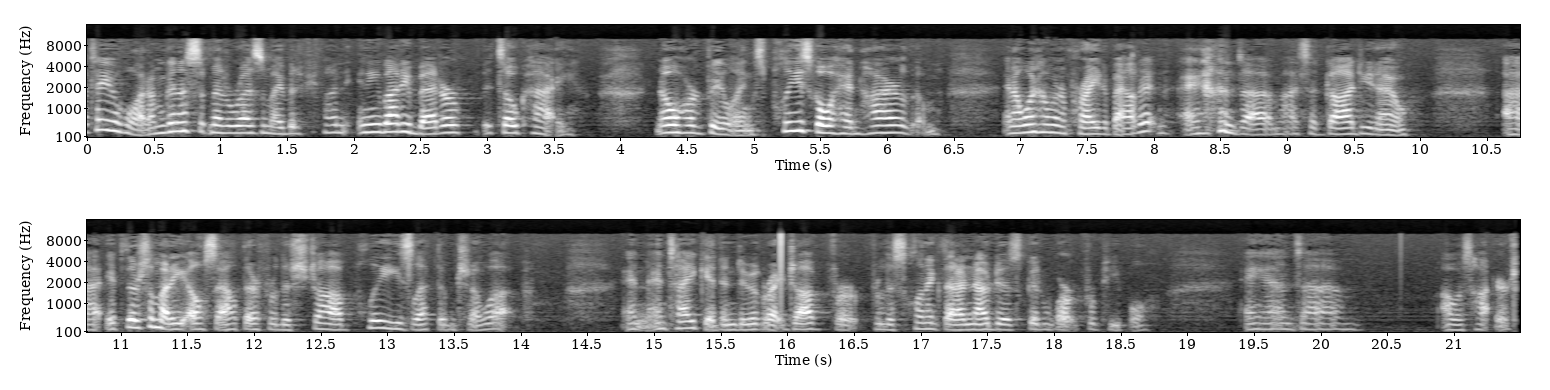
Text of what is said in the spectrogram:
I tell you what, I'm going to submit a resume, but if you find anybody better, it's okay. No hard feelings. Please go ahead and hire them. And I went home and prayed about it. And um, I said, God, you know, uh, if there's somebody else out there for this job, please let them show up and, and take it and do a great job for, for this clinic that I know does good work for people. And um, I was hired.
